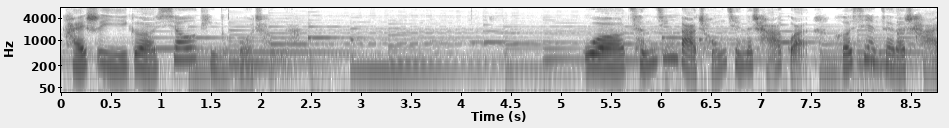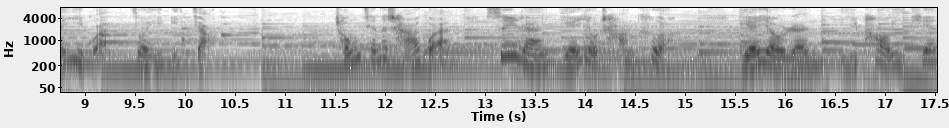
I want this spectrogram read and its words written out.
还是一个消停的过程啊！我曾经把从前的茶馆和现在的茶艺馆做一比较。从前的茶馆虽然也有常客，也有人一泡一天，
